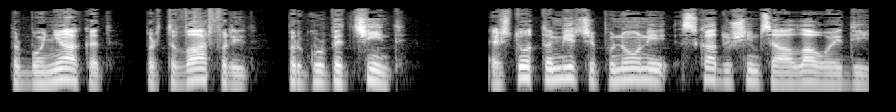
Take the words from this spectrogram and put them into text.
për bonjakët, për të varfërit, për gurbetçinjtë, e çdo të mirë që punoni, s'ka dyshim se Allahu e di.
